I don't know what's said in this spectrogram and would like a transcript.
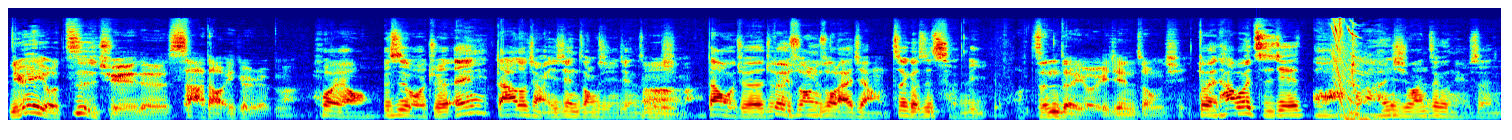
你会有自觉的煞到一个人吗？会哦，就是我觉得，哎，大家都讲一见钟情，一见钟情嘛，但我觉得对于双鱼座来讲，这个是成立的。哦真的有一见钟情，对，他会直接哇，突然很喜欢这个女生，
